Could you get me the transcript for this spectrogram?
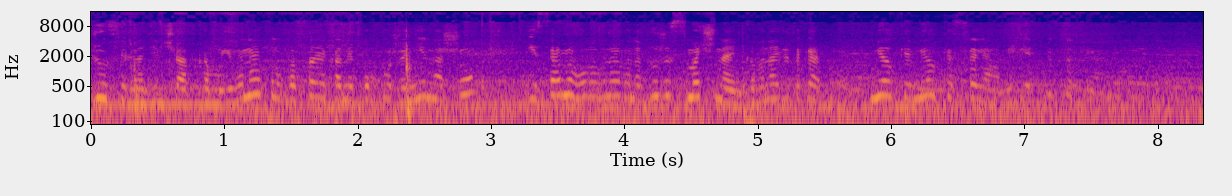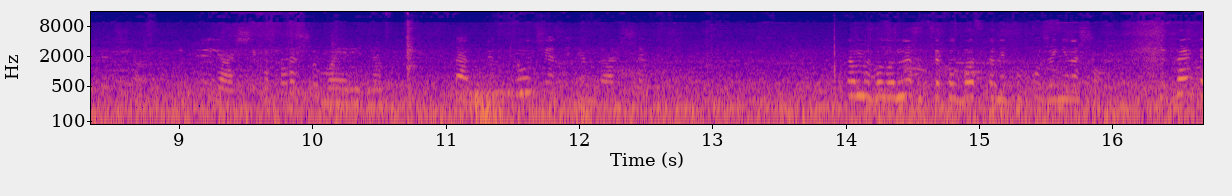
трюфельна, дівчатка мої. Вона колбаса, яка не похожа ні на що. І саме головне, вона дуже смачненька. Вона йде таке мілке-мілке салями. Є 500 гривень. Ящика. Хорошо, моя рідна. Так, 500, зараз йдемо далі. Саме головне, що ця колбаска не похожа ні на що. Ви знаєте,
